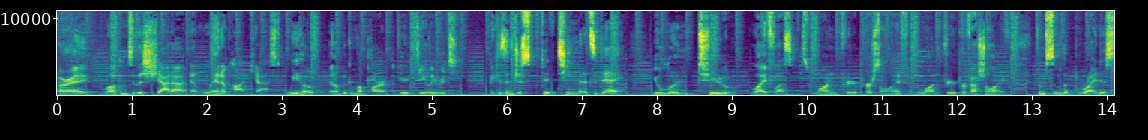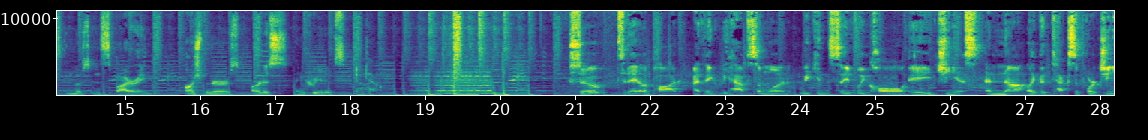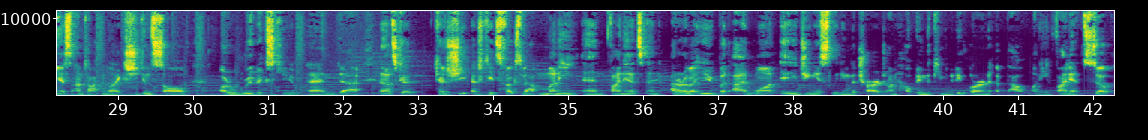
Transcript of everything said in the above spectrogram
All right, welcome to the Shout Out Atlanta podcast. We hope it'll become a part of your daily routine because in just 15 minutes a day, you'll learn two life lessons one for your personal life and one for your professional life from some of the brightest and most inspiring entrepreneurs, artists, and creatives in town. So, today on the pod, I think we have someone we can safely call a genius and not like the tech support genius. I'm talking like she can solve a Rubik's Cube. And, uh, and that's good because she educates folks about money and finance. And I don't know about you, but I'd want a genius leading the charge on helping the community learn about money and finance. So,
